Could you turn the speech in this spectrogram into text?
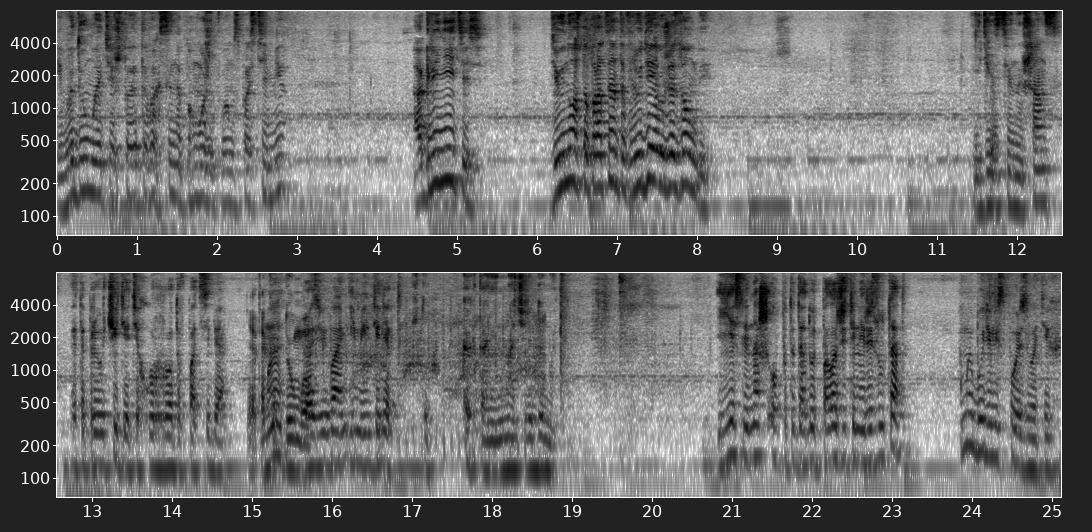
И вы думаете, что эта вакцина поможет вам спасти мир? Оглянитесь. 90% людей уже зомби. Единственный шанс – это приучить этих уродов под себя. Я так Мы и думал. развиваем им интеллект, чтобы как-то они начали думать. И если наши опыты дадут положительный результат, мы будем использовать их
